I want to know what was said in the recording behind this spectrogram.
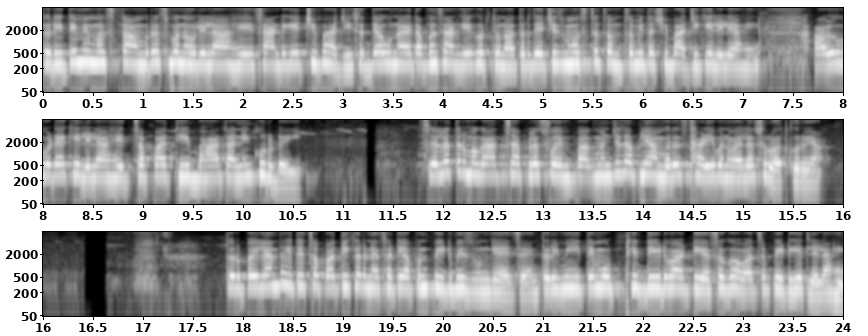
तर इथे मी मस्त आमरस बनवलेला आहे. सांडग्याची भाजी सध्या उन्हाळ्यात आपण सांडगे करतो ना तर त्याचीच मस्त चमचमीत अशी भाजी केलेली आहे. आळूवड्या केलेल्या आहेत चपाती भात आणि कुरडई. चला तर मग आजचा आपला स्वयंपाक म्हणजेच आपली आमरस थाळी बनवायला सुरुवात करूया. तर पहिल्यांदा इथे चपाती करण्यासाठी आपण पीठ भिजवून घ्यायचं आहे तरी मी इथे मोठी दीड वाटी असं गव्हाचं पीठ घेतलेलं आहे.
